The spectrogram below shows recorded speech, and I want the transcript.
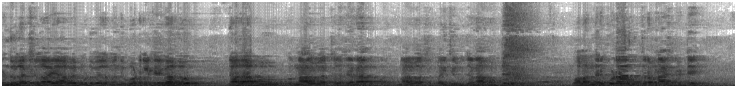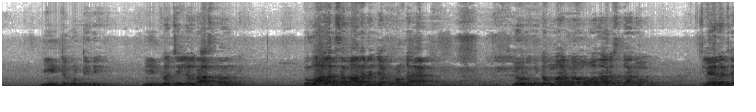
రెండు లక్షల యాభై మూడు వేల మంది ఓటర్లకే కాదు దాదాపు నాలుగు లక్షల జనాభా నాలుగు లక్షల పైచీలకు జనాభా ఉంటుంది. వాళ్ళందరికీ కూడా ఉత్తరం రాసినట్టే. మీ ఇంటి గుట్టిది మీ ఇంట్లో చెల్లెలు రాస్తా ఉంది. నువ్వు వాళ్ళకి సమాధానం చెప్పకుండా ఎవరి కుటుంబాల్లో ఓదారుస్తాను? లేదంటే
